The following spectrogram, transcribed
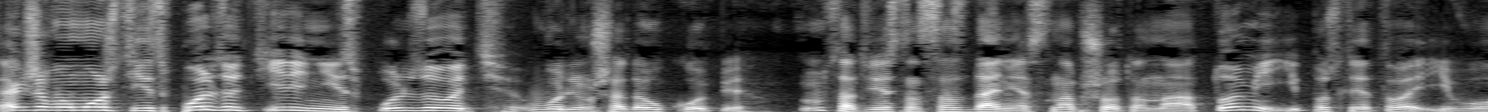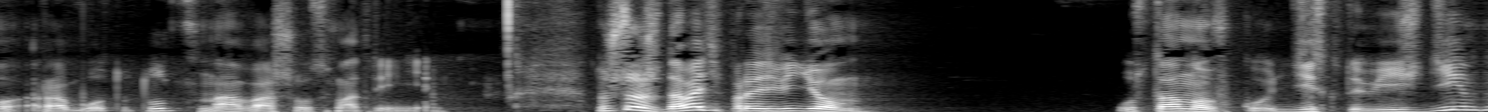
Также вы можете использовать или не использовать Volume Shadow Copy. Ну, соответственно, создание снапшота на Atomi и после этого его работу. Тут на ваше усмотрение. Ну что ж, давайте произведем установку диск to VHD,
